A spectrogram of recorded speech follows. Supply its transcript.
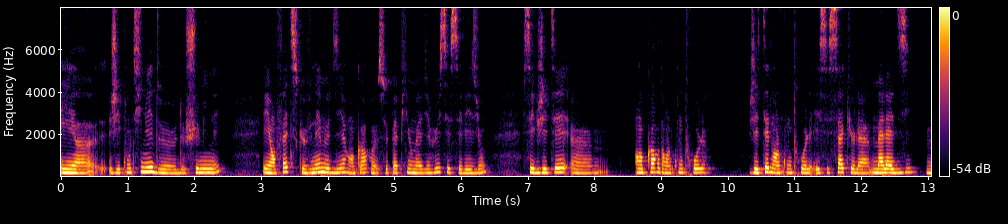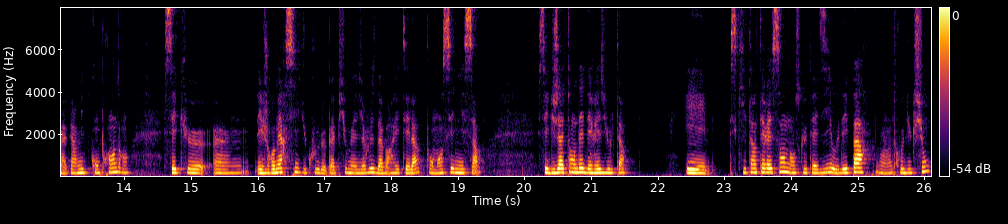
Et euh, j'ai continué de, cheminer. Et en fait, ce que venait me dire encore euh, ce papillomavirus et ces lésions, c'est que j'étais euh, encore dans le contrôle. J'étais dans le contrôle. Et c'est ça que la maladie m'a permis de comprendre c'est que, euh, et je remercie du coup le papillomavirus d'avoir été là pour m'enseigner ça, c'est que j'attendais des résultats. Et ce qui est intéressant dans ce que tu as dit au départ, dans l'introduction,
